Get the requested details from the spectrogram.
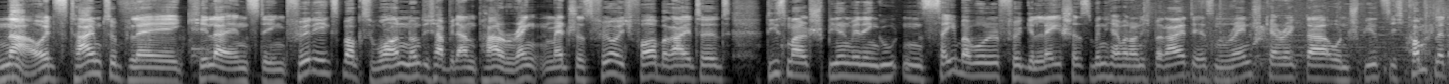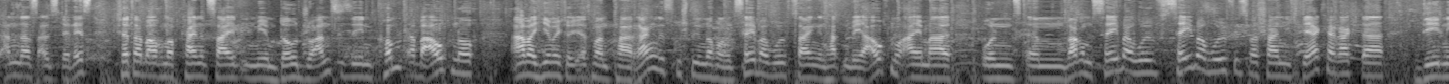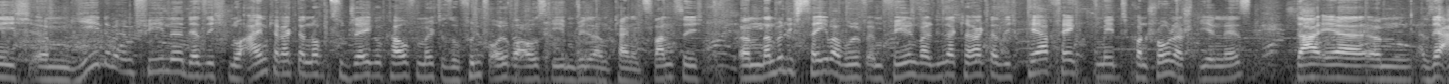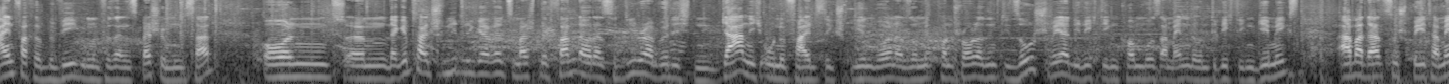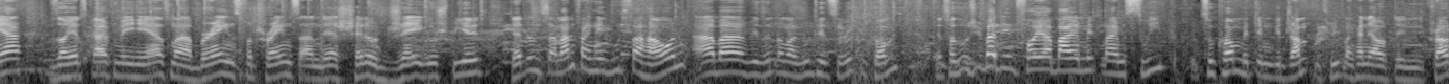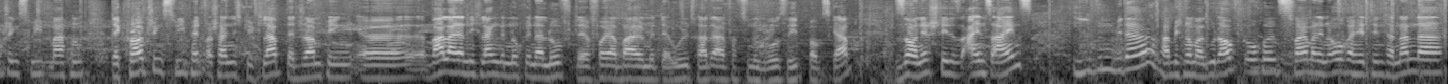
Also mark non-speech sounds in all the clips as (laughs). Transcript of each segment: Now it's time to play Killer Instinct für die Xbox One und ich habe wieder ein paar Ranked Matches für euch vorbereitet. Diesmal spielen wir den guten Saberwolf für Glacius. Bin ich einfach noch nicht bereit. Der ist ein Range Character und spielt sich komplett anders als der Rest. Ich hatte aber auch noch keine Zeit, ihn mir im Dojo anzusehen. Kommt aber auch noch. Aber hier möchte ich euch erstmal ein paar Ranglistenspiele nochmal mit Saberwolf zeigen. Den hatten wir ja auch nur einmal. Und ähm, warum Saberwolf? Saberwolf ist wahrscheinlich der Charakter, den ich ähm, jedem empfehle, der sich nur einen Charakter noch zu Jago kaufen möchte, so 5 Euro ausgeben will und keine 20. Ähm, dann würde ich Saberwolf empfehlen, weil dieser Charakter sich perfekt mit Controller spielen lässt, da er ähm, sehr einfache Bewegungen für seine Special Moves hat. Und ähm, da gibt es halt schwierigere, zum Beispiel Thunder oder Sedira würde ich gar nicht ohne Fightstick spielen wollen. Also mit Controller sind die so schwer, die richtigen Kombos am Ende und die richtigen Gimmicks. Aber dazu später mehr. So, jetzt greifen wir hier erstmal Brains for Trains an, der Shadow Jago spielt. Der hat uns am Anfang hier gut verhauen, aber wir sind nochmal gut hier zurückgekommen. Jetzt versuche ich über den Feuerball mit meinem Sweep zu kommen, mit dem gejumpten Sweep. Man kann ja auch den Crouching Sweep machen. Der Crouching Sweep hätte wahrscheinlich geklappt, der Jumping äh, war leider nicht lang genug in der Luft. Der Feuerball mit der Ultra hat einfach zu eine große Hitbox gehabt. So, und jetzt steht es 1-1. Even wieder. Habe ich nochmal gut aufgeholt. Zweimal den Overhit hintereinander.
